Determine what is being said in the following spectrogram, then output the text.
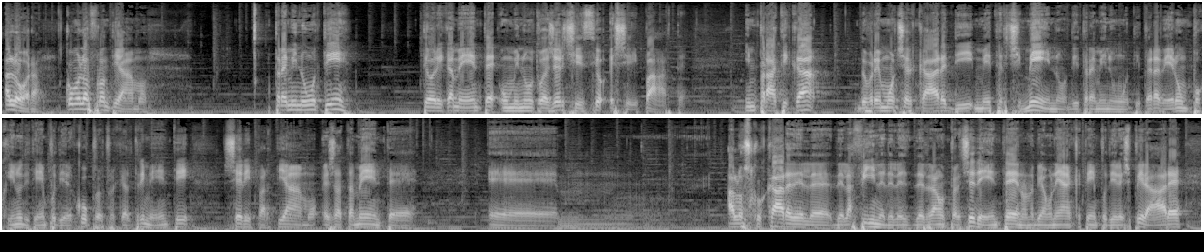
Allora, come lo affrontiamo? 3 minuti, teoricamente un minuto esercizio e si riparte. In pratica dovremmo cercare di metterci meno di 3 minuti per avere un pochino di tempo di recupero perché altrimenti se ripartiamo esattamente ehm, allo scoccare del, della fine del, del round precedente non abbiamo neanche tempo di respirare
